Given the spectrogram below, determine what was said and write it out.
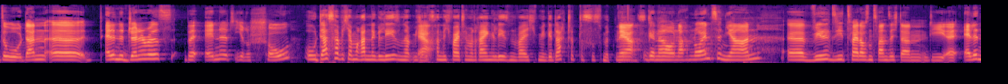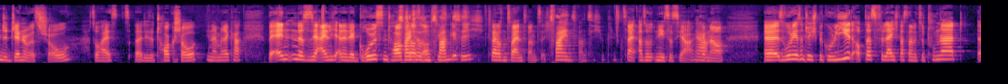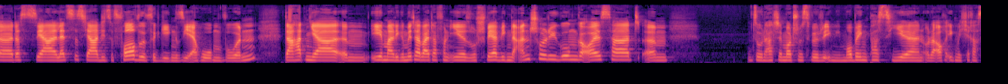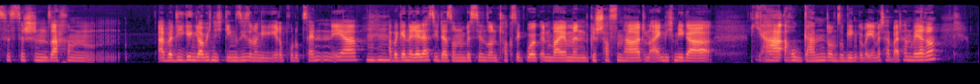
So, dann äh, Ellen DeGeneres beendet ihre Show. Oh, das habe ich am Rande gelesen und habe mich Ja. extra nicht weiter mit reingelesen, weil ich mir gedacht habe, dass du es Ja, mitbringst. genau. Nach 19 Jahren äh, will sie 2020 dann die äh, Ellen DeGeneres Show, so heißt äh, diese Talkshow in Amerika, beenden. Das ist ja eigentlich eine der größten Talkshows, auch, die es 2020? gibt. 2022. 22, okay. Also nächstes Jahr, Ja. genau. Äh, es wurde jetzt natürlich spekuliert, ob das vielleicht was damit zu tun hat, äh, dass ja letztes Jahr diese Vorwürfe gegen sie erhoben wurden. Da hatten ja ähm, ehemalige Mitarbeiter von ihr so schwerwiegende Anschuldigungen geäußert. Ähm, so nach dem Motto, es würde irgendwie Mobbing passieren oder auch irgendwelche rassistischen Sachen aber die ging, glaube ich, nicht gegen sie, sondern gegen ihre Produzenten eher. Aber generell, dass sie da so ein bisschen so ein Toxic Work Environment geschaffen hat und eigentlich mega, ja, arrogant und so gegenüber ihren Mitarbeitern wäre.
